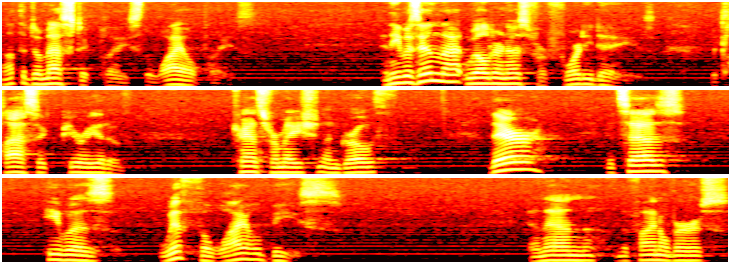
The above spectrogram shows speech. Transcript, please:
Not the domestic place, the wild place. And he was in that wilderness for 40 days, the classic period of transformation and growth. There, it says, he was with the wild beasts. And then the final verse,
